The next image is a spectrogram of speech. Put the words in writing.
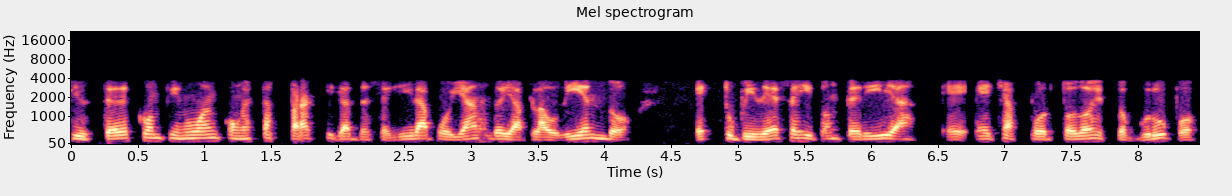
si ustedes continúan con estas prácticas de seguir apoyando y aplaudiendo estupideces y tonterías eh, hechas por todos estos grupos,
